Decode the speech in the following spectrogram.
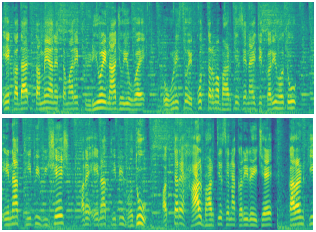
એ કદાચ તમે અને તમારી પેઢીઓએ ના જોયું હોય. ઓગણીસો એકોતેરમાં ભારતીય સેનાએ જે કર્યું હતું, એનાથી બી વિશેષ અને એનાથી બી વધુ અત્યારે હાલ ભારતીય સેના કરી રહી છે. કારણ કે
